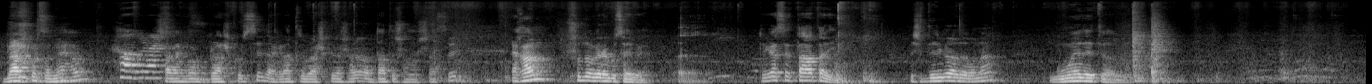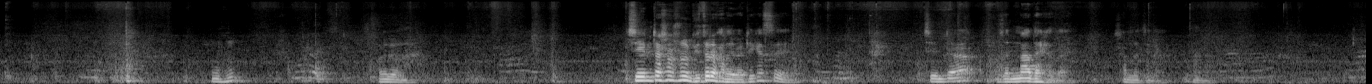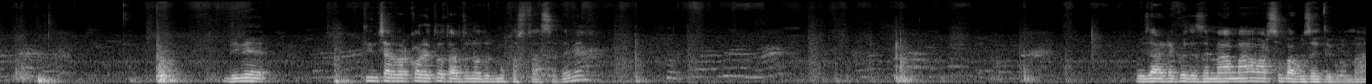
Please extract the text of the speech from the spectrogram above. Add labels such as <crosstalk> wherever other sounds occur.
ব্রাশ করছ না এখন? খবর আছে ব্রাশ করছে দেখ রাত্রে ব্রাশ করে সবাই দাঁতের সমস্যা আছে। এখন সুন্দর করে গুছাইবে। ঠিক আছে তাড়াতাড়ি। বেশি দেরি করা যাবে না ঘুমিয়ে যেতে হবে। হুম হুম। হইল না। চেনটা সবসময় ভিতরে ফেলাইবে ঠিক আছে? চেনটা যেন না দেখা যায় সামনে থেকে হ্যাঁ। দিনে তিন চারবার করে তো তার জন্য ওদের মুখস্থ আছে তাই না? ওই যারাটা কইতেছে মা মা আমার সুপা গুছাই দিব মা।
